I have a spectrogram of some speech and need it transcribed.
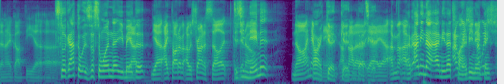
and I got the. Uh, uh, Still got the. Is this the one that you made yeah, the? yeah, I thought of. I was trying to sell it. Did you, know- name it? No, I never. All right, named. good, I'm good. not a. That's yeah, good. yeah. I'm. I, I'm I mean, not, I mean that's I fine. wish, if you I wish.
